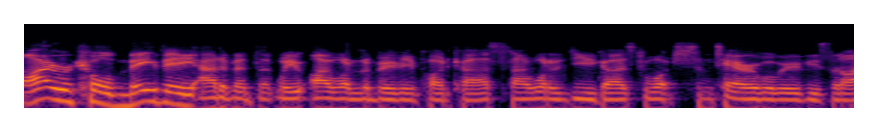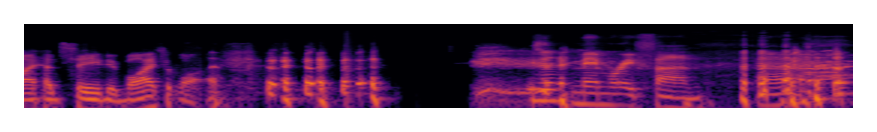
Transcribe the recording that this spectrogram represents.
I recall me being adamant that we I wanted a movie podcast and I wanted you guys to watch some terrible movies that I had seen in my life. Isn't memory fun? Uh,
